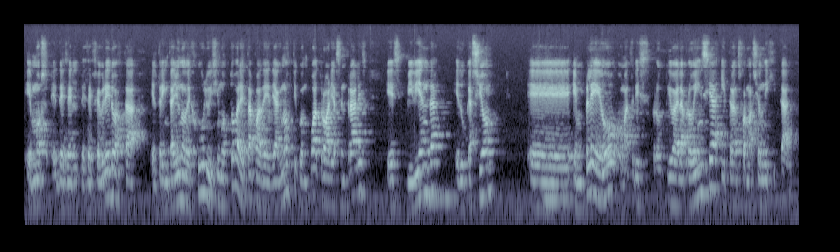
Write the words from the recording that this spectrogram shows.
Hemos, eh, desde, desde febrero hasta el 31 de julio, hicimos toda la etapa de diagnóstico en cuatro áreas centrales, que es vivienda, educación, eh, empleo o matriz productiva de la provincia y transformación digital.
